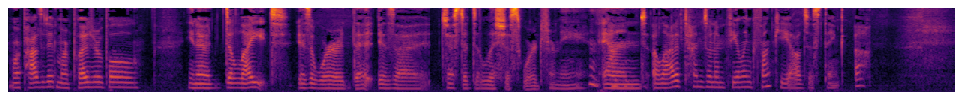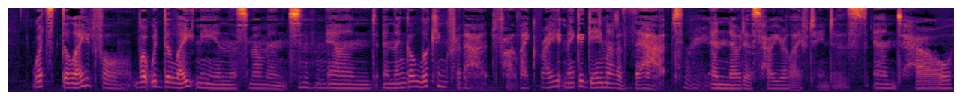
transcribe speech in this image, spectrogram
more positive, more pleasurable. You know, delight is a word that is a just a delicious word for me. and a lot of times when I'm feeling funky, I'll just think, "Oh, what's delightful? What would delight me in this moment?" Mm-hmm. And and then go looking for that. Like, right, make a game out of that. Right. And notice how your life changes and how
